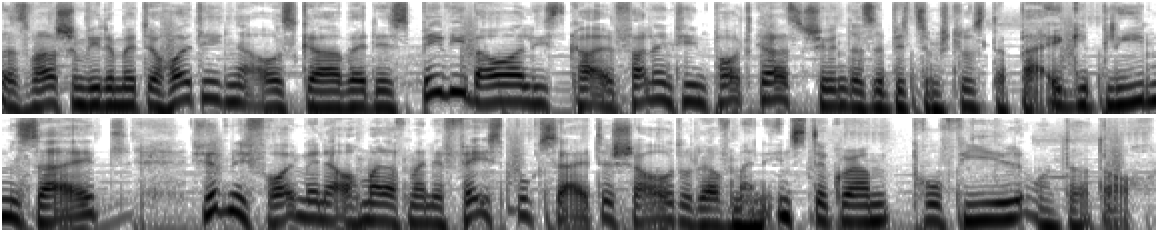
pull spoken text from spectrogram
Das war schon wieder mit der heutigen Ausgabe des Baby Bauer liest Karl Valentin Podcast. Schön, dass ihr bis zum Schluss dabei geblieben seid. Ich würde mich freuen, wenn ihr auch mal auf meine Facebook-Seite schaut oder auf mein Instagram-Profil und dort auch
